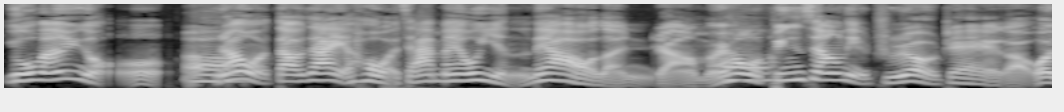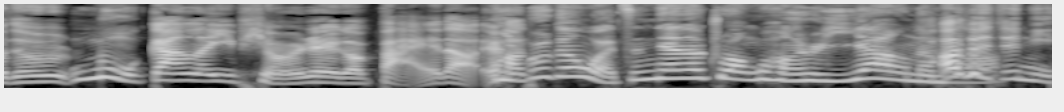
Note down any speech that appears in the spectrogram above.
游完泳，嗯然后我到家以后，我家没有饮料了，你知道吗？然后我哦冰箱里只有这个，我就怒干了一瓶这个白的。然后你不是跟我今天的状况是一样的吗？啊，对，就你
